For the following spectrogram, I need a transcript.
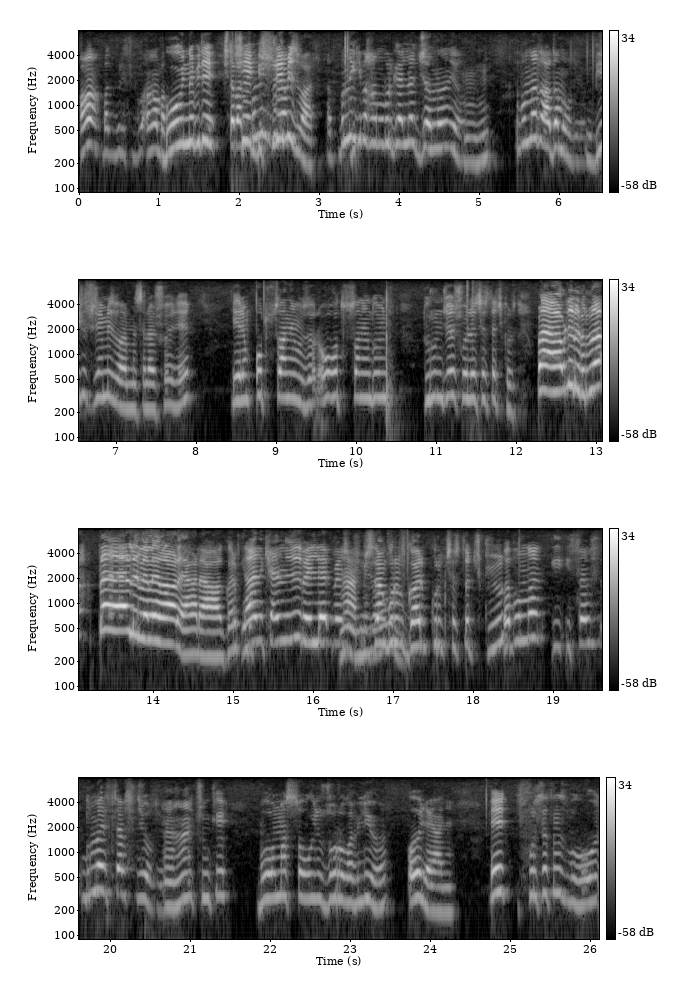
Aha bak birisi bu. Aha bak. Bu oyunda bir de İşte bak şey bir gibi- süremiz var. bak bunun gibi hamburgerler canlanıyor. Hı hı. Bunlar da adam oluyor. Bir süremiz var mesela şöyle. Diyelim 30 saniyemiz var. O 30 saniyede oyun durunca şöyle sesler çıkarız. Garip Yani kendinizi belli etmeye Ha, bizden grup garip grup sesler çıkıyor. Ve bunlar i- istemsiz, bunlar istemsizce oluyor. Aha, çünkü bu olmazsa oyun zor olabiliyor. Öyle yani. Ve fırsatınız bu.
